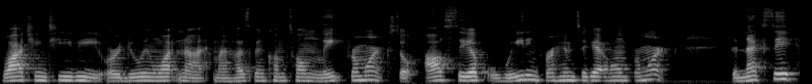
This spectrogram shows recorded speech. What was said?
watching TV or doing whatnot. My husband comes home late from work, so I'll stay up waiting for him to get home from work. The next day,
